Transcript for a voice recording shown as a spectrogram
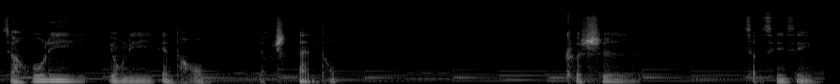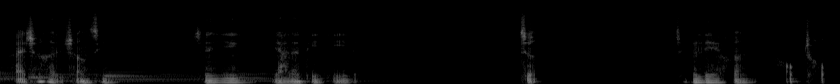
小狐狸用力点头，表示赞同。可是，小星星还是很伤心，声音压得低低的。这，这个裂痕好丑。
